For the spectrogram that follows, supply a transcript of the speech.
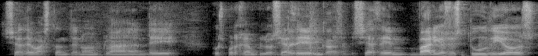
Se hace bastante, ¿no? En plan de. Pues por ejemplo, se hacen, se hacen varios estudios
